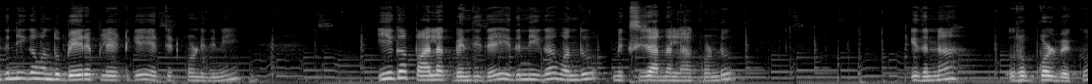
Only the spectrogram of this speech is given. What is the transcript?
ಇದನ್ನೀಗ ಒಂದು ಬೇರೆ ಪ್ಲೇಟ್ಗೆ ಎತ್ತಿಟ್ಕೊಂಡಿದ್ದೀನಿ. ಈಗ ಪಾಲಕ್ ಬೆಂದಿದೆ. ಇದನ್ನೀಗ ಒಂದು ಮಿಕ್ಸಿ ಜಾರ್ನಲ್ಲಿ ಹಾಕ್ಕೊಂಡು ಇದನ್ನು ರುಬ್ಕೊಳ್ಬೇಕು.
